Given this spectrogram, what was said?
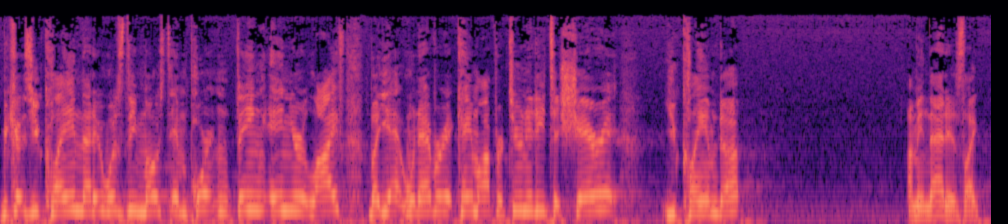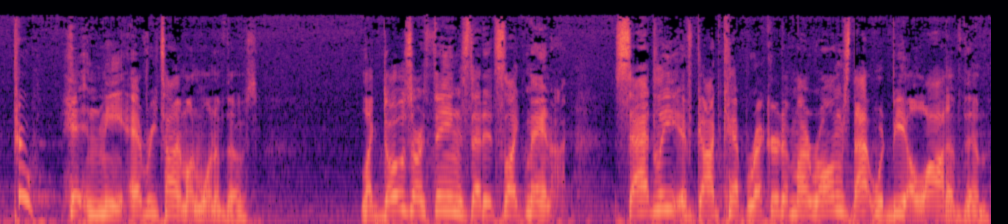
Because you claim that it was the most important thing in your life, but yet whenever it came opportunity to share it, you clammed up. I mean, that is like, hitting me every time on one of those. Like, those are things that it's like, man, sadly, if God kept record of my wrongs, that would be a lot of them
